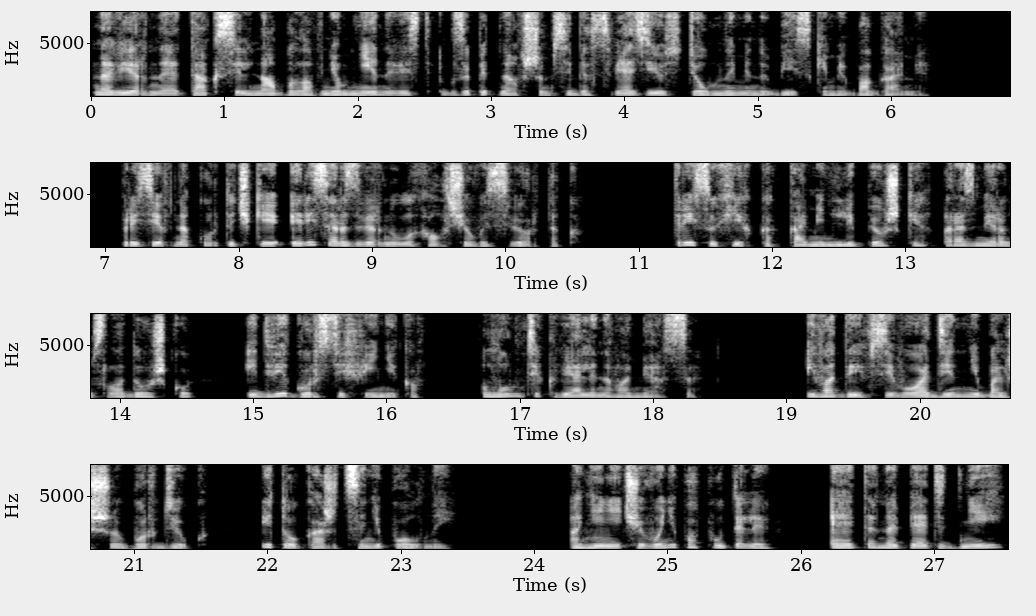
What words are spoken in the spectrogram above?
Наверное, так сильна была в нем ненависть к запятнавшим себя связью с темными нубийскими богами. Присев на корточки, Эриса развернула холщовый сверток. Три сухих, как камень, лепешки размером с ладошку и две горсти фиников, ломтик вяленого мяса. И воды всего один небольшой бурдюк, и то, кажется, неполный. Они ничего не попутали. Это на пять дней?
